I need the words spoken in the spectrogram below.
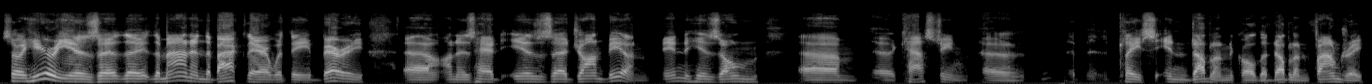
So here he is, uh, the, the man in the back there with the berry uh, on his head is uh, John Behan in his own um, casting place in Dublin called the Dublin Foundry.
